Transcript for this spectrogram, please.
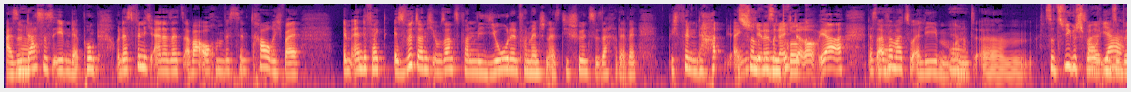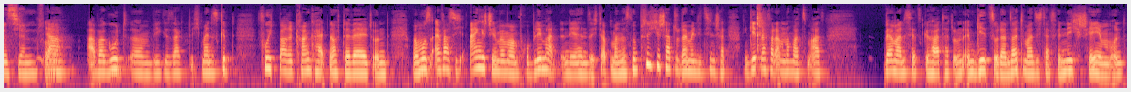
Also ja. das ist eben der Punkt. Und das finde ich einerseits aber auch ein bisschen traurig, weil im Endeffekt, es wird doch nicht umsonst von Millionen von Menschen als die schönste Sache der Welt. Ich finde, da hat eigentlich jeder ein Recht Druck. darauf, ja, das ja. einfach mal zu erleben. Ja. Und ähm, so zwiegespalten so, ja, so ein bisschen. Voll. Ja, aber gut, ähm, wie gesagt, ich meine, es gibt furchtbare Krankheiten auf der Welt und man muss einfach sich eingestehen, wenn man ein Problem hat in der Hinsicht, ob man das nur psychisch hat oder medizinisch hat, dann geht man verdammt nochmal zum Arzt, wenn man das jetzt gehört hat und ihm geht so, dann sollte man sich dafür nicht schämen und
